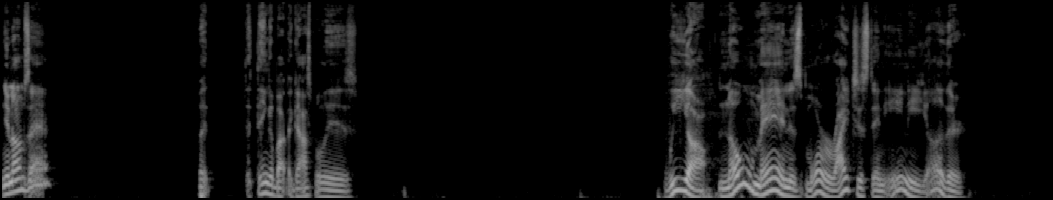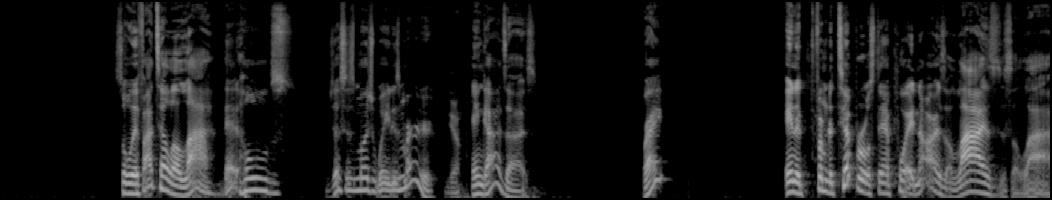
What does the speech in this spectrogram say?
You know what I'm saying? But the thing about the gospel is, we are no man is more righteous than any other. So if I tell a lie, that holds just as much weight as murder. Yeah. In God's eyes. Right? And from the temporal standpoint, in ours, a lie is just a lie.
